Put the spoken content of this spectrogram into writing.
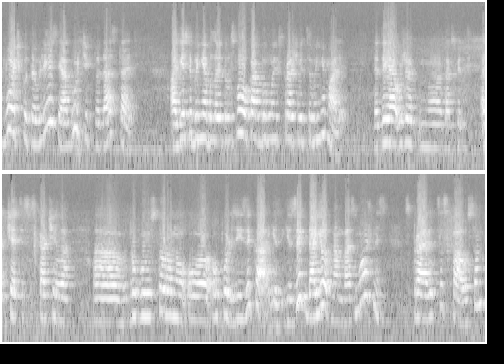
бочку-то влезть и огурчик-то достать. А если бы не было этого слова, как бы мы их, спрашивается, вынимали? Это я уже, так сказать, отчасти соскочила э, в другую сторону о, о пользе языка. Язык дает нам возможность справиться с хаосом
